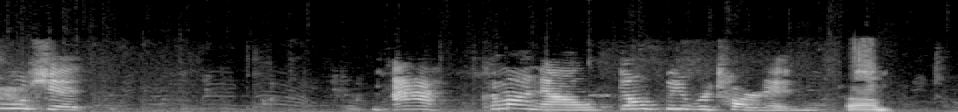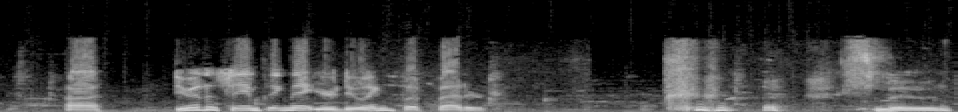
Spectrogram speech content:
Oh shit. Ah, come on now. Don't be retarded. Um, uh, do the same thing that you're doing, but better. Smooth.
